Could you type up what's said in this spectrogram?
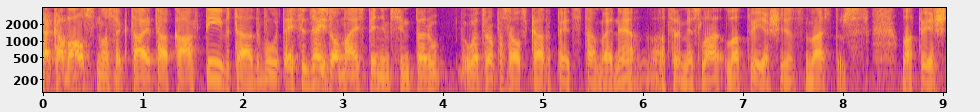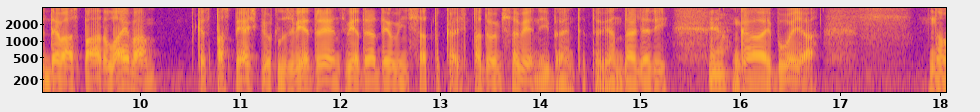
tā kā valsts nosaka, tā ir tā kārtība, tāda būtu. Es aizdomājos, pieņemsim par Otro pasaules karu pēc tam, vai ne? Atceramies, la, latvieši, vēstures latvieši devās pāri laivām kas paspēja aizkļūt līdz Zviedrijai, un Zviedrija deva viņus atpakaļ Padomju Savienībai, un tad viena daļa arī Jā. gāja bojā. Nu,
